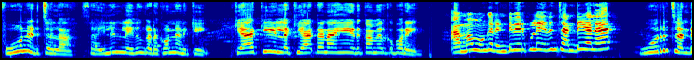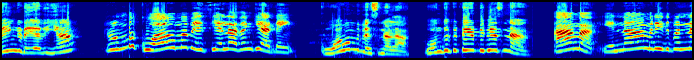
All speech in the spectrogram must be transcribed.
போன் அடிச்சலா சைலண்ட்ல எதுவும் கிடக்கும்னு நினைக்கேன். கேக்கே இல்ல கேட்டா நான் ஏன் எடுக்காம இருக்க போறேன்? ஆமா உங்க ரெண்டு பேருக்குள்ள எதுவும் சண்டையால? ஒரு சண்டையும் கிடையாது ஏன்? ரொம்ப கோவமா பேசியால அதான் கேட்டேன். கோவம் பேசினாளா? உங்ககிட்ட எப்படி பேசினா? ஆமா என்ன மாதிரி இது பண்ண?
